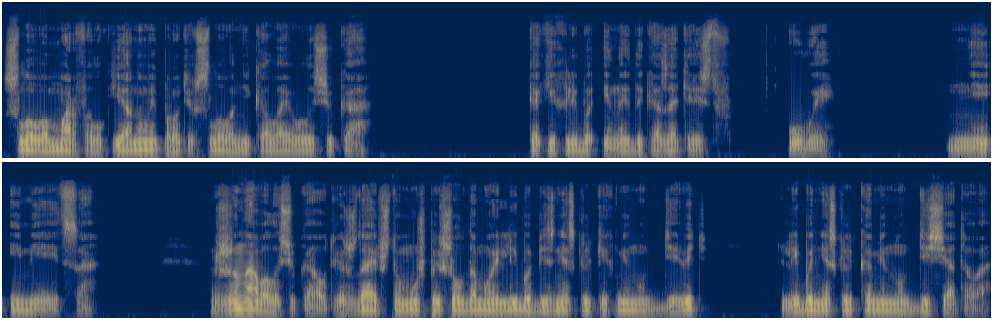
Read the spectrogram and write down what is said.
Слово Марфа Лукьяновой против слова Николая Волосюка. Каких-либо иных доказательств, увы, не имеется. Жена Волосюка утверждает, что муж пришел домой либо без нескольких минут девять, либо несколько минут десятого.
